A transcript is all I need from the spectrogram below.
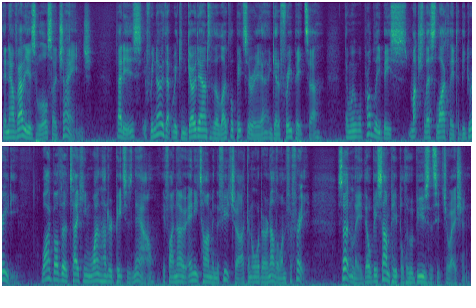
then our values will also change. That is, if we know that we can go down to the local pizzeria and get a free pizza, then we will probably be much less likely to be greedy. Why bother taking 100 pizzas now if I know any time in the future I can order another one for free? Certainly, there will be some people who abuse the situation.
